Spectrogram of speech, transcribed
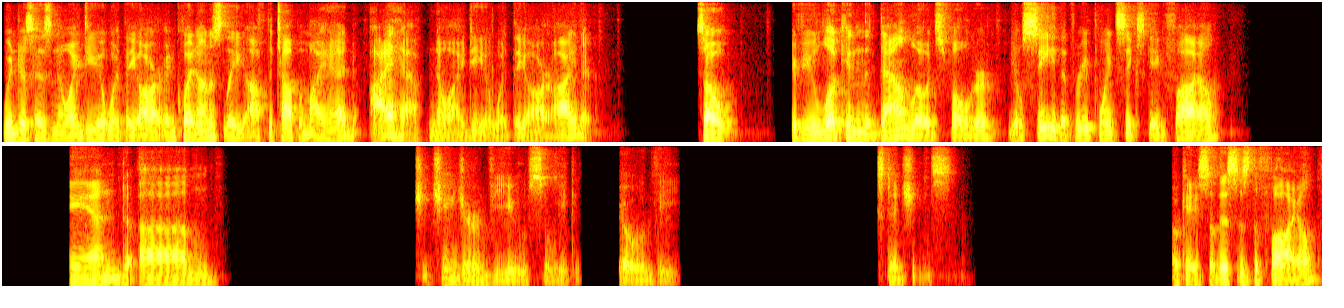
Windows has no idea what they are. And quite honestly, off the top of my head, I have no idea what they are either. So if you look in the downloads folder, you'll see the 3.6 gig file. And um, should change our view so we can show the extensions. Okay, so this is the file,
